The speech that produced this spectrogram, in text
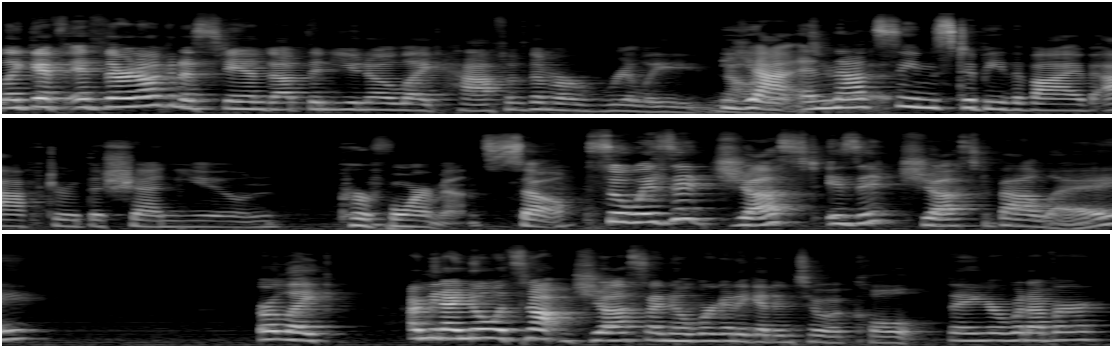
Like if, if they're not going to stand up, then you know like half of them are really not yeah and that it. seems to be the vibe after the shen yun performance so So is it just is it just ballet? Or like I mean I know it's not just I know we're gonna get into a cult thing or whatever.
